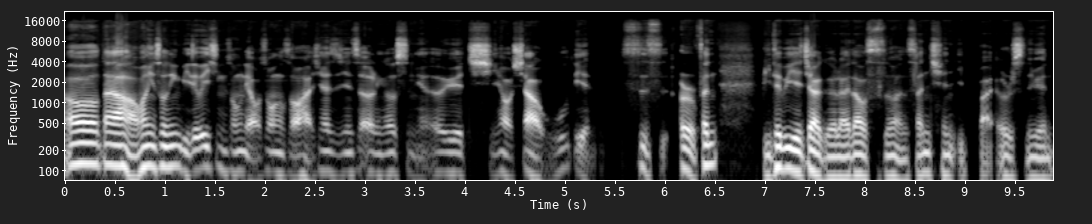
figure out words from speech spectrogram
Hello，大家好，欢迎收听比特币轻松聊，我是王守海。现在时间是二零二四年二月七号下午五点四十二分，比特币的价格来到四万三千一百二十元，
